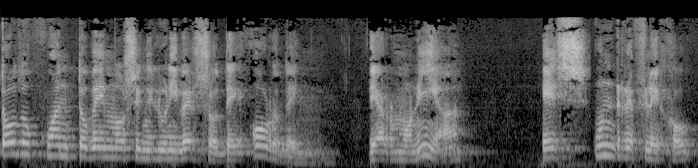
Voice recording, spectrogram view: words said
todo cuanto vemos en el universo de orden, de armonía, es un reflejo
